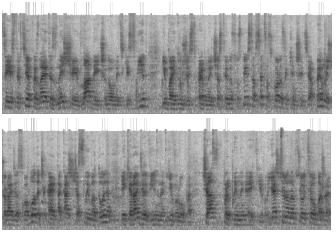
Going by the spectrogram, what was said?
ці острівці, як ви знаєте, знищує влада, і чиновницький світ, і байдужість певної частини суспільства. Все це скоро закінчиться. Я Певний, що Радіо Свобода чекає така щаслива доля, як і Радіо Вільна Європа. Час припинення ефіру. Я щиро нам всього цього бажаю.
